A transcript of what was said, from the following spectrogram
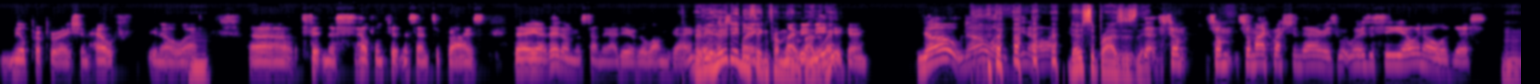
meal preparation, health, you know, uh, fitness, health and fitness enterprise. They, uh, they don't understand the idea of the long game. Have They you heard anything playing, from like, them, the by the way? game. No, no, I'm, you know, No surprises there. so, so, so my question there is, where is the CEO in all of this? Hmm.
